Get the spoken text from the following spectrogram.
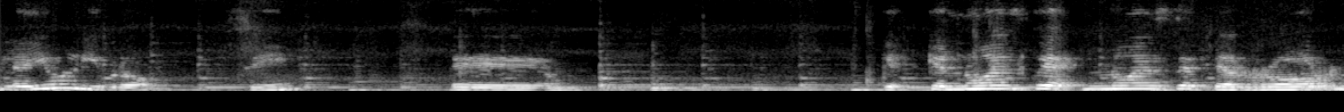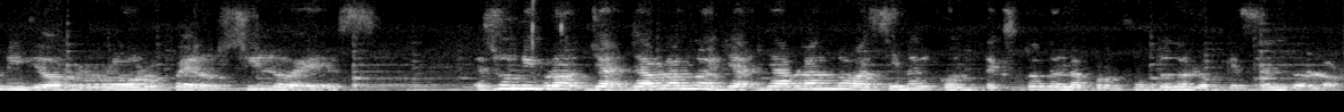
leí un libro, ¿sí? Eh, que, no, es de, no es de terror ni de horror, pero sí lo es. Es un libro, ya, ya hablando, ya, ya, hablando así en el contexto de la profundo de lo que es el dolor,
